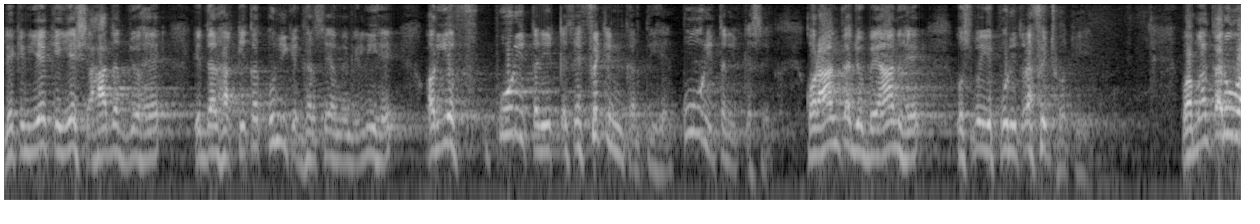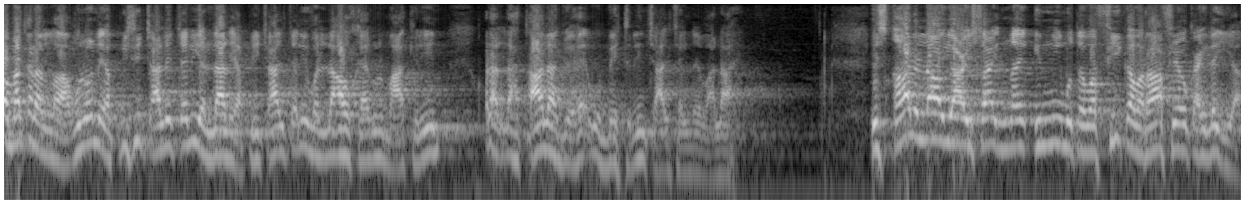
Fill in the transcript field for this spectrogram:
लेकिन यह कि यह शहादत जो है, ये दर हकीकत उन्हीं के घर से हमें मिली है, और ये पूरी तरीके से फिट इन करती है, पूरी तरीके से। कुरान का जो बयान है, उसमें ये पूरी तरह फिट होती है। वह मकर व मकर अल्लाह, उन्होंने अपनी सी चालें चली, अल्लाह ने अपनी चाल चली, वल्लाह खैरुल माकरीन, और अल्लाह ताला जो है वो बेहतरीन चाल चलने वाला है। इस काल अल्लाह, या ईसा, इन्नी मुतवफ़ी का व राफ़ का इलैया।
